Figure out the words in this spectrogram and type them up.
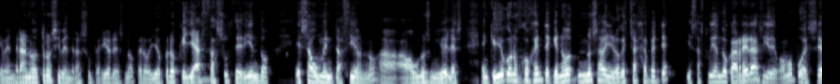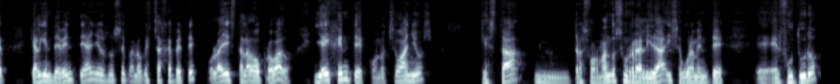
que vendrán otros y vendrán superiores, ¿no? Pero yo creo que ya está sucediendo esa aumentación, ¿no? A, unos niveles en que yo conozco gente que no, no sabe ni lo que es ChatGPT y está estudiando carreras y yo digo, ¿cómo puede ser que alguien de 20 años no sepa lo que es ChatGPT o lo haya instalado o probado? Y hay gente con 8 años que está mm, transformando su realidad y seguramente eh, el futuro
